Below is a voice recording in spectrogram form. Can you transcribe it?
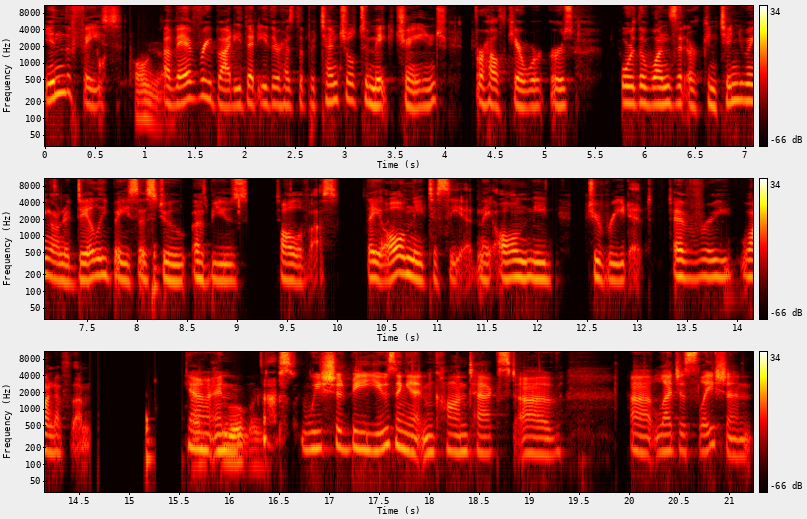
in the face Oh yeah. of everybody that either has the potential to make change for healthcare workers or the ones that are continuing on a daily basis to abuse all of us. They all need to see it and they all need to read it. Every one of them. Yeah, and we should be using it in context of uh, legislation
